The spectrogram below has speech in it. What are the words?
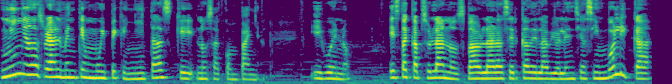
niñas realmente muy pequeñitas que nos acompañan. Y bueno, esta cápsula nos va a hablar acerca de la violencia simbólica,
